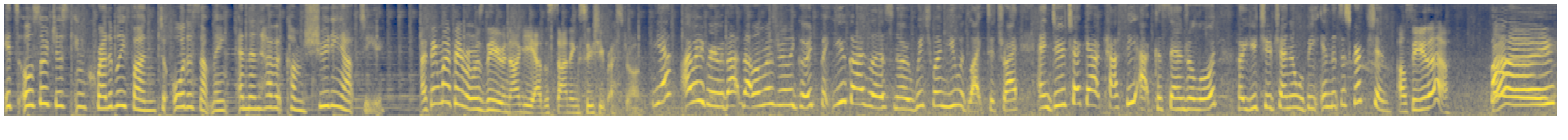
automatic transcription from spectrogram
It's also just incredibly fun to order something and then have it come shooting out to you. I think my favorite was the unagi at the standing sushi restaurant. Yeah, I would agree with that. That one was really good, but you guys let us know which one you would like to try. And do check out Cassie at Cassandra Lord. Her YouTube channel will be in the description. I'll see you there. Bye.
